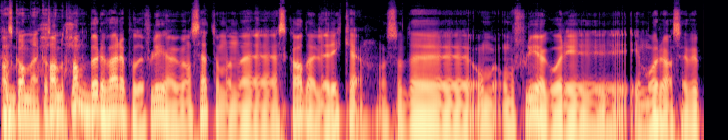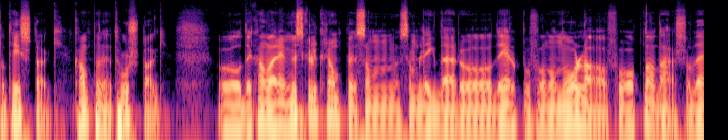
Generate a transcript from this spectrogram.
Eh, hva skal med, han, han bør være på det flyet, uansett om han er skada eller ikke. Altså det, om, om flyet går i, i morgen, så er vi på tirsdag. Kampen er torsdag. Og det kan være en muskelkrampe som, som ligger der, og det hjelper å få noen nåler og få åpna det her. Så det,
